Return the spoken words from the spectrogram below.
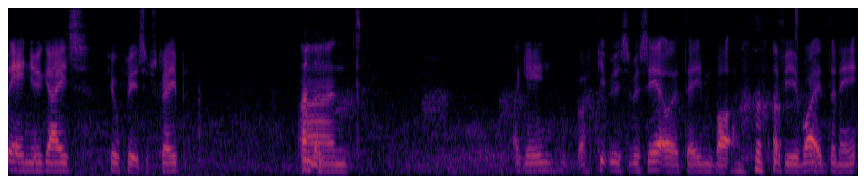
Any new guys, feel free to subscribe. And. And again, I keep we we say it all the time, but if you want to donate,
